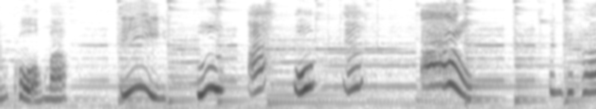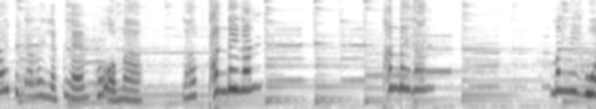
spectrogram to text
มๆโผล่ออกมา อีอืออะอุเอ๊ะอ้าวเป็นคล้ายๆเป็นอะไรแหลมๆโผล่ออกมา แล้วทันใดนั้นทันใดนั้น มันมีหัว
